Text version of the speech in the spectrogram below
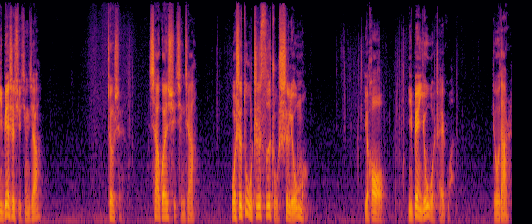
你便是许清家，正是，下官许清家。我是杜支司主事刘猛。以后你便由我差管。刘大人，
